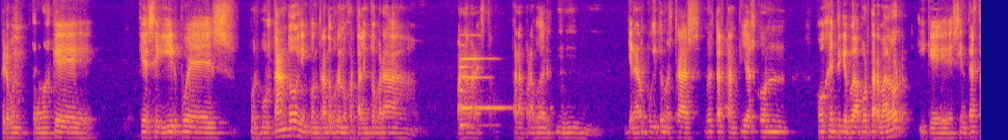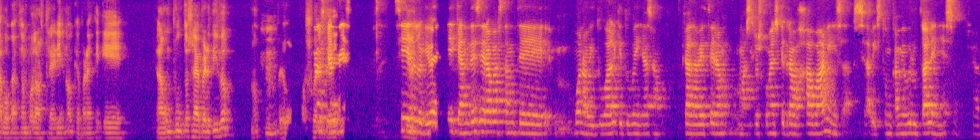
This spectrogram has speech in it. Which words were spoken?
Pero bueno, tenemos que, seguir pues, pues buscando y encontrando pues, el mejor talento para, para, esto, para, para poder mm, llenar un poquito nuestras, nuestras plantillas con, con gente que pueda aportar valor y que sienta esta vocación por la hostelería, ¿no? Que parece que en algún punto se ha perdido, ¿no? Pero por suerte... sí, es lo que iba a decir, que antes era bastante, bueno, habitual que tú veías cada vez eran más los jóvenes que trabajaban y se ha visto un cambio brutal en eso. O sea,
